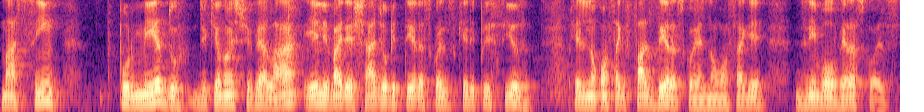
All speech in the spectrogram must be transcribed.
mas sim por medo de que eu não estiver lá, ele vai deixar de obter as coisas que ele precisa, porque ele não consegue fazer as coisas, ele não consegue desenvolver as coisas.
